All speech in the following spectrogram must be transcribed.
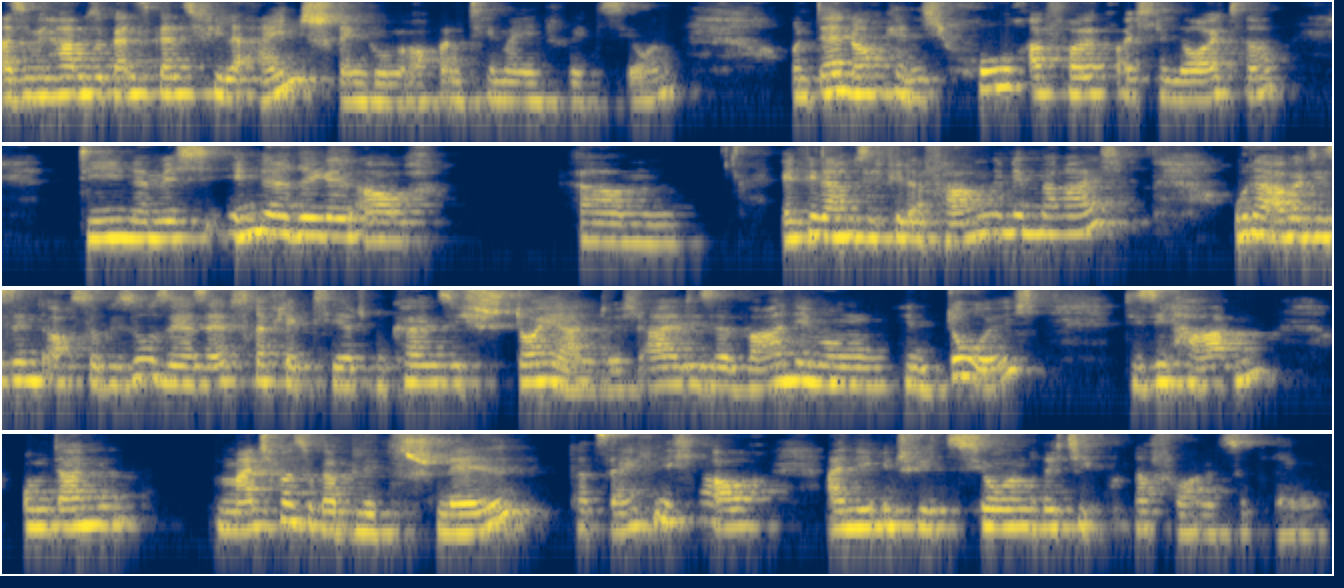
Also wir haben so ganz, ganz viele Einschränkungen auch beim Thema Intuition. Und dennoch kenne ich hoch erfolgreiche Leute, die nämlich in der Regel auch, ähm, entweder haben sie viel Erfahrung in dem Bereich oder aber die sind auch sowieso sehr selbstreflektiert und können sich steuern durch all diese Wahrnehmungen hindurch, die sie haben, um dann manchmal sogar blitzschnell tatsächlich auch eine Intuition richtig gut nach vorne zu bringen.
